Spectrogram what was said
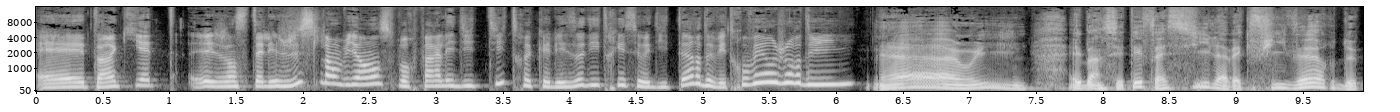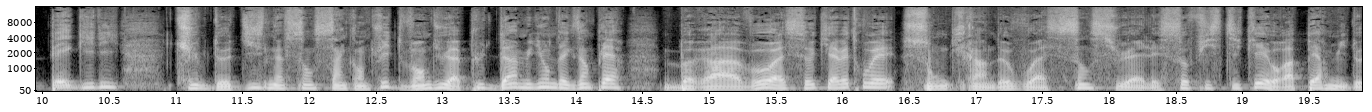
Eh, t'inquiète, j'installais juste l'ambiance pour parler du titre que les auditrices et auditeurs devaient trouver aujourd'hui. Ah oui. Eh ben, c'était facile avec Fever de Peggy Lee, tube de 1958 vendu à plus d'un million d'exemplaires. Bravo à ceux qui avaient trouvé. Son grain de voix sensuel et sophistiqué aura permis de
